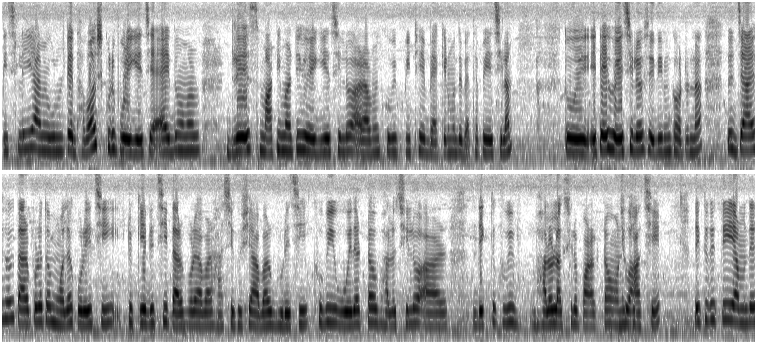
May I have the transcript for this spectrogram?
পিছলিয়ে আমি উল্টে ধাবাস করে পড়ে গিয়েছি। একদম আমার ড্রেস মাটি মাটি হয়ে গিয়েছিল আর আমি খুবই পিঠে ব্যাকের মধ্যে ব্যথা পেয়েছিলাম। তো এটাই হয়েছিল সেদিন ঘটনা। তো যাই হোক তারপরে তো মজা করেছি একটু কেঁদেছি তারপরে আবার হাসি খুশি আবার ঘুরেছি। খুবই ওয়েদারটাও ভালো ছিল আর দেখতে খুবই ভালো লাগছিল পার্কটাও অনেক আছে। দেখতে দেখতেই আমাদের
